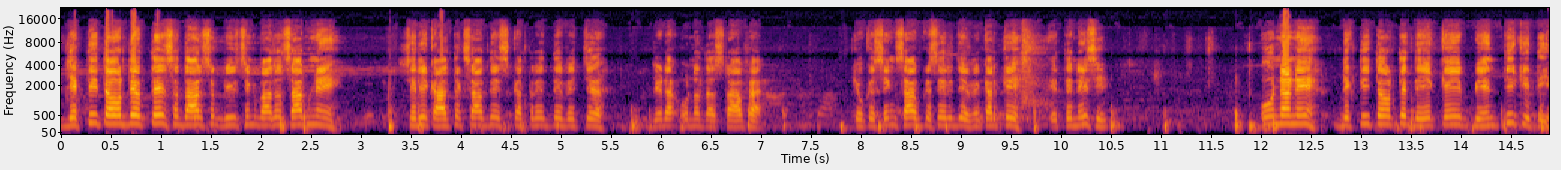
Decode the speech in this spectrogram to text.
ਲਿਖਤੀ ਤੌਰ ਦੇ ਉੱਤੇ ਸਰਦਾਰ ਸੁਖਬੀਰ ਸਿੰਘ ਬਾਦਲ ਸਾਹਿਬ ਨੇ ਸ਼੍ਰੀ ਅਕਾਲ ਤਖਤ ਸਾਹਿਬ ਦੇ ਸਕੱਤਰੇਤ ਦੇ ਵਿੱਚ ਜਿਹੜਾ ਉਹਨਾਂ ਦਾ ਸਟਾਫ ਹੈ, ਕਿਉਂਕਿ ਸਿੰਘ ਸਾਹਿਬ ਕਿਸੇ ਰੁਝੇਵੇਂ ਕਰਕੇ ਇੱਥੇ ਨਹੀਂ ਸੀ। ਉਹਨਾਂ ਨੇ ਦਿੱਕਤੀ ਤੌਰ ਤੇ ਦੇਖ ਕੇ ਬੇਨਤੀ ਕੀਤੀ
